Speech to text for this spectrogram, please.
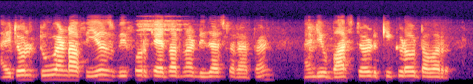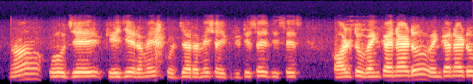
told two and a half years before Kedarnath disaster happened, and you bastard kicked out our uh, KJ, KJ Ramesh, Koja Ramesh. I criticized. This is call to Venkaya Naidu. Venkaya Naidu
